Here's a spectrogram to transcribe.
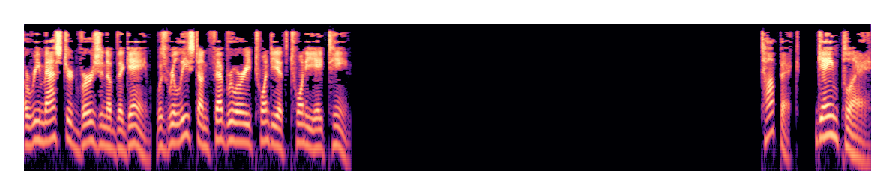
a remastered version of the game, was released on February 20, 2018. Gameplay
